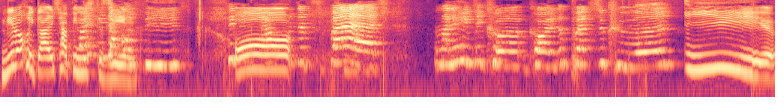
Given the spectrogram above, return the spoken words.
Mir doch egal, ich habe ihn nicht gesehen. Oh. mit ins Bett. Um meine Hinterkeulen im Bett zu kühlen. Ih.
